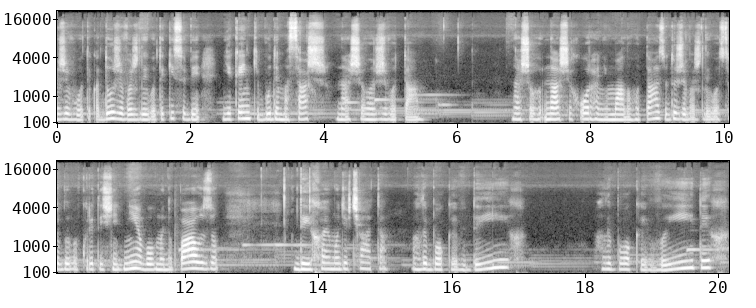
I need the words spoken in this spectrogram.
животика. Дуже важливо, такий собі м'якенький буде масаж нашого живота наших органів малого тазу. Дуже важливо, особливо в критичні дні або в менопаузу. Дихаємо, дівчата. Глибокий вдих, глибокий видих.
